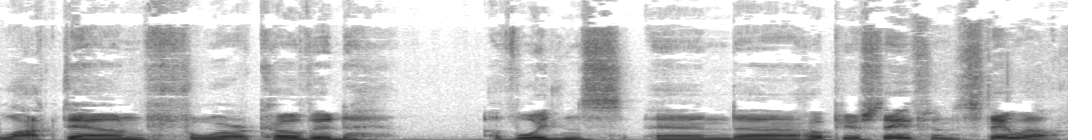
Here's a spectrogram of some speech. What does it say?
lockdown for COVID avoidance. And uh, I hope you're safe and stay well.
